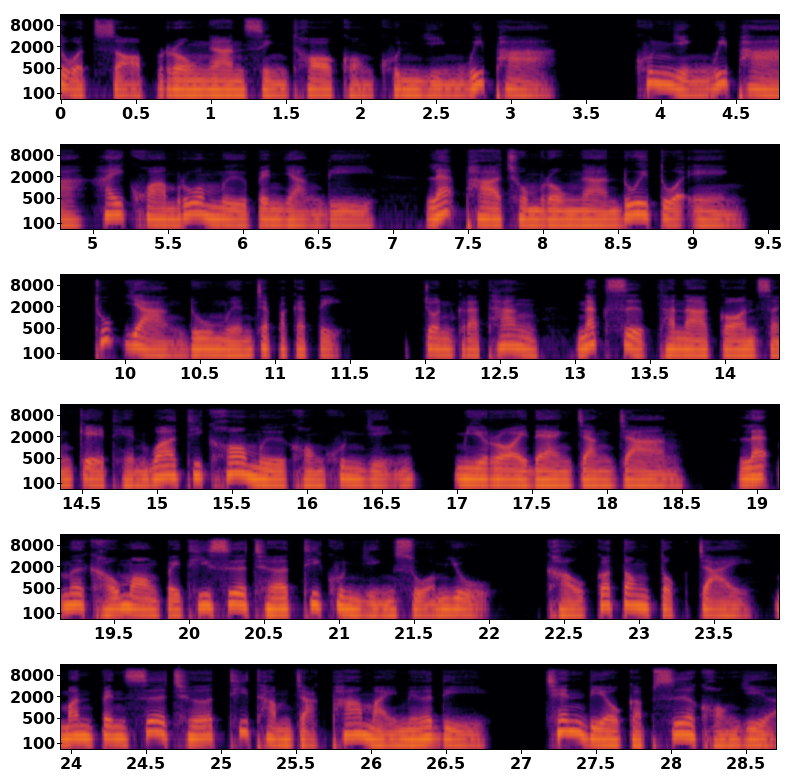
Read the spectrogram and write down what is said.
ตรวจสอบโรงงานสิ่งทอของคุณหญิงวิภา คุณหญิงวิภาให้ความร่วมมือเป็นอย่างดี และพาชมโรงงานด้วยตัวเอง ทุกอย่างดูเหมือนจะปกติ จนกระทั่งนักสืบธนากรสังเกตเห็นว่าที่ข้อมือของคุณหญิง มีรอยแดงจางๆ และเมื่อเขามองไปที่เสื้อเชิ้ตที่คุณหญิงสวมอยู่ เขาก็ต้องตกใจ มันเป็นเสื้อเชิ้ตที่ทำจากผ้าไหมเนื้อดี เช่นเดียวกับเสื้อของเหยื่อ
